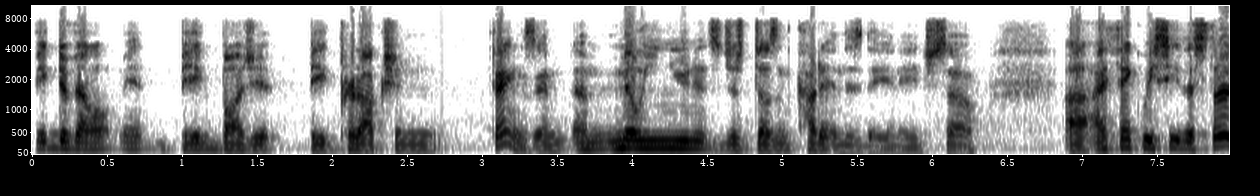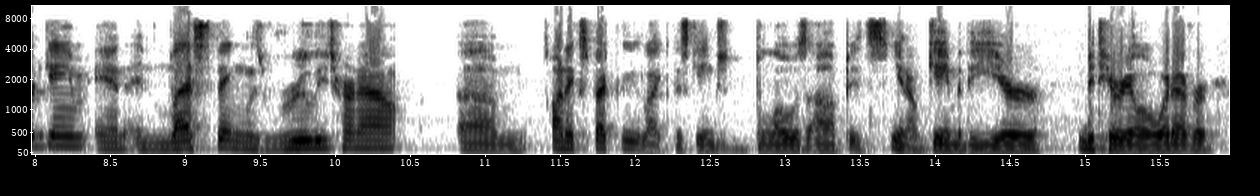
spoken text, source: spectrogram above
big development, big budget, big production things, and a million units just doesn't cut it in this day and age. So, uh, I think we see this third game, and unless things really turn out um, unexpectedly, like this game just blows up, it's you know game of the year material or whatever.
